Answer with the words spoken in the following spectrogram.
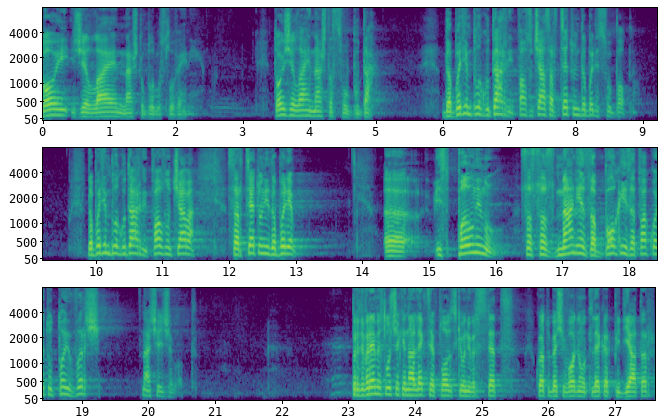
Той желае нашето благословение. Той желае нашата свобода. Да бъдем благодарни. Това означава сърцето ни да бъде свободно. Да бъдем благодарни. Това означава сърцето ни да бъде е, изпълнено със съзнание за Бога и за това, което Той върши в нашия живот. Преди време слушах една лекция в Плодивския университет, която беше водена от лекар-педиатър.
